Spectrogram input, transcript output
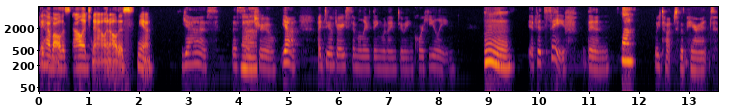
they have all this knowledge now and all this, yeah. Yes, that's Yeah. so true. Yeah, I do a very similar thing when I'm doing core healing. Mm. If it's safe, then Yeah. we talk to the parent.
